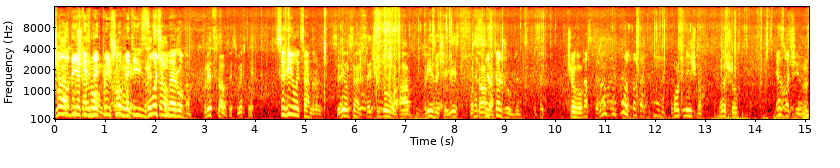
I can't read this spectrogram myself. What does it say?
початку, якийсь, шановний, блядь, прийшов, шановний, блядь, і злочин не робимо. Представтесь, ви хто? Сергій Олександрович, Сергій Олександрович, це чудово, а прізвище є, я не посада. скажу, блін. Так, Чого? на. Ну, Просто так, ну, не скажу. Отлично. Хорошо. Я злочин.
